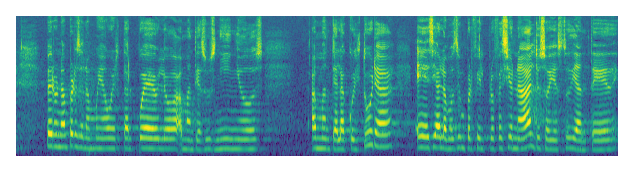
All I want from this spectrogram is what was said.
pero una persona muy abierta al pueblo, amante a sus niños, amante a la cultura. Eh, si hablamos de un perfil profesional, yo soy estudiante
